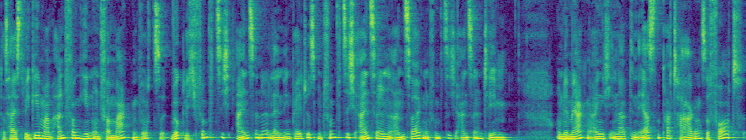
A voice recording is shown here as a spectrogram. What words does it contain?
Das heißt, wir gehen am Anfang hin und vermarkten wirklich 50 einzelne Landingpages mit 50 einzelnen Anzeigen und 50 einzelnen Themen. Und wir merken eigentlich innerhalb den ersten paar Tagen sofort,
